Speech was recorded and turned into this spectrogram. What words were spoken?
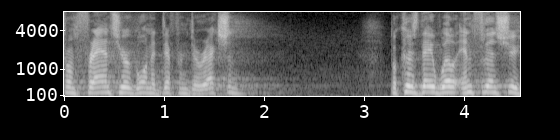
from friends who are going a different direction because they will influence you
